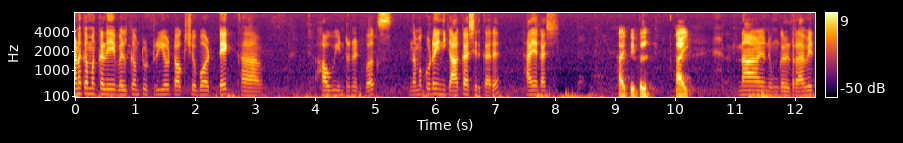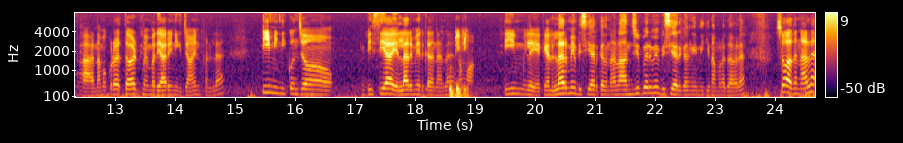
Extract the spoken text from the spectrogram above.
வணக்கம் மக்களே welcome to trio talk show about tech how internet works நம்ம கூட இன்னைக்கு ஆகாஷ் இருக்காரு. Hi Akash. Hi people hi நான் உங்கள் டிராவிட் நம்ம கூட தேர்ட் மெம்பர் யாரும் இன்னைக்கு ஜாயின் பண்ணல. டீம் இன்னைக்கு கொஞ்சம் பிஸியாக எல்லாருமே இருக்கிறதுனால. ஆமாம் டீம் இல்லை எல்லாருமே பிஸியாக இருக்கிறதுனால அஞ்சு பேருமே பிஸியாக இருக்காங்க இன்னைக்கு நம்மளை தவிர. ஸோ அதனால்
